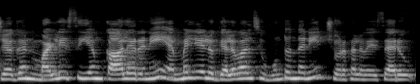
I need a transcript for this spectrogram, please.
జగన్ మళ్ళీ సీఎం కాలేరని ఎమ్మెల్యేలు గెలవాల్సి ఉంటుందని చురకలు వేశారు.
